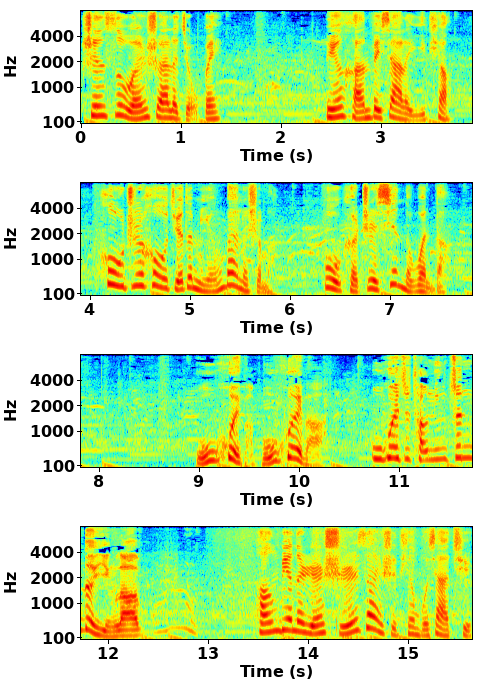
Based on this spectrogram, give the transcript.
申思文摔了酒杯，林寒被吓了一跳，后知后觉的明白了什么，不可置信的问道：“不会吧，不会吧，不会是唐宁真的赢了？”旁边的人实在是听不下去，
